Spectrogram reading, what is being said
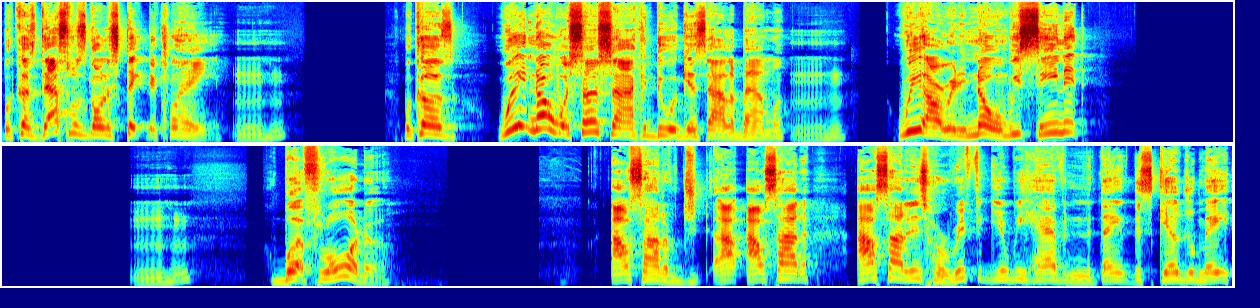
because that's what's going to stake the claim. Mm-hmm. Because we know what Sunshine can do against Alabama. Mm-hmm. We already know and we seen it. Mm-hmm. But Florida, outside of out- outside outside of this horrific year we have and the thing the schedule made,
